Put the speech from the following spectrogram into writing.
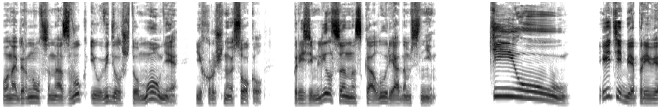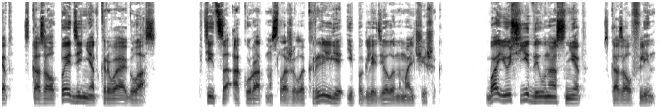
Он обернулся на звук и увидел, что молния, их ручной сокол, приземлился на скалу рядом с ним. «Киу!» «И тебе привет», — сказал Пэдди, не открывая глаз. Птица аккуратно сложила крылья и поглядела на мальчишек. «Боюсь, еды у нас нет», — сказал Флинн.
